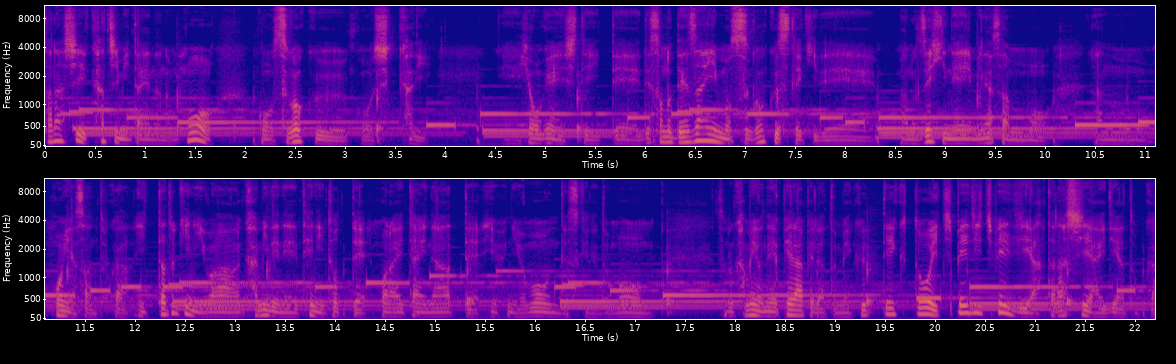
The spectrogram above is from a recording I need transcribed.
新しい価値みたいなのをこうすごくこうしっかり表現していてでそのデザインもすごく素敵であのぜひね皆さんもあの本屋さんとか行った時には紙でね手に取ってもらいたいなっていうふうに思うんですけれどもその紙をねペラペラとめくっていくと1ページ1ページ新しいアイデアとか、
